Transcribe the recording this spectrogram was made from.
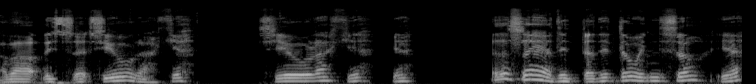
about this uh, shoe rack, yeah? Shoe rack, yeah, yeah. As I say, I did, I did the windowsill, yeah?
